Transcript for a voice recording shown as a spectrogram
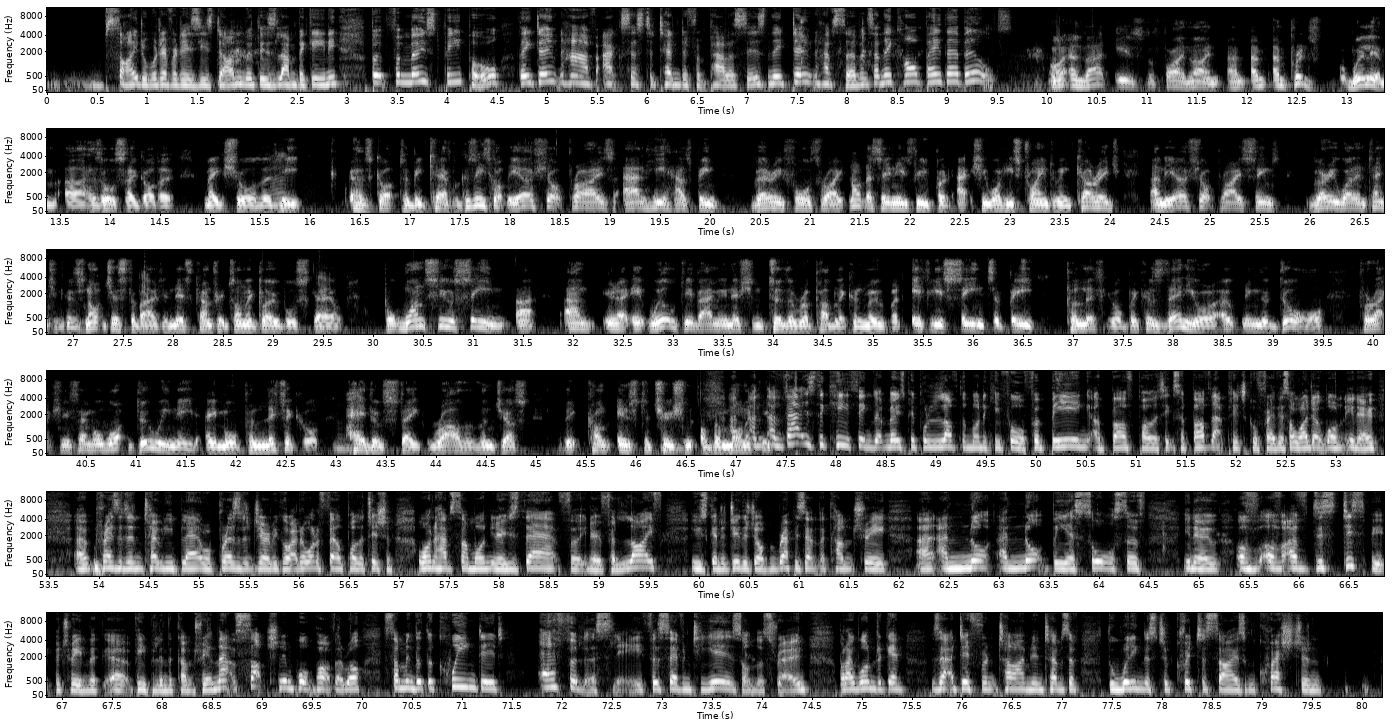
side or whatever it is he's done with his Lamborghini. But for most people, they don't have access to 10 different palaces and they don't have servants and they can't pay their bills. Well, and that is the fine line. And, and, and Prince William uh, has also got to make sure that mm. he has got to be careful because he's got the Earthshot Prize and he has been very forthright, not necessarily in his view, but actually what he's trying to encourage. And the Earthshot Prize seems very well intentioned because it's not just about in this country, it's on a global scale. Yeah. But once you've seen, uh, and you know, it will give ammunition to the Republican movement if he's seen to be political, because then you're opening the door for actually saying, well, what do we need? A more political mm. head of state rather than just the institution of the monarchy. And, and, and, that is the key thing that most people love the monarchy for, for being above politics, above that political fray. They say, oh, I don't want, you know, uh, President Tony Blair or President Jeremy Corbyn. I don't want a failed politician. I want to have someone, you know, who's there for, you know, for life, who's going to do the job and represent the country, uh, and not and not be a source of, you know, of of, of dis- dispute between the uh, people in the country. And that's such an important part of that role. Something that the Queen did effortlessly for 70 years on the throne. But I wonder again, was that a different time in terms of the willingness to criticise and question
